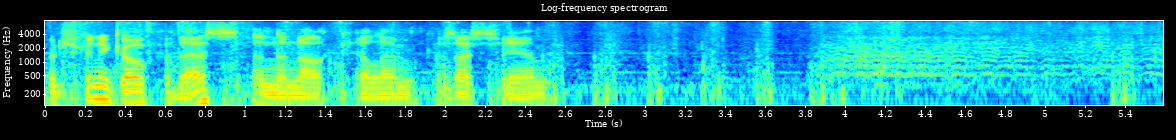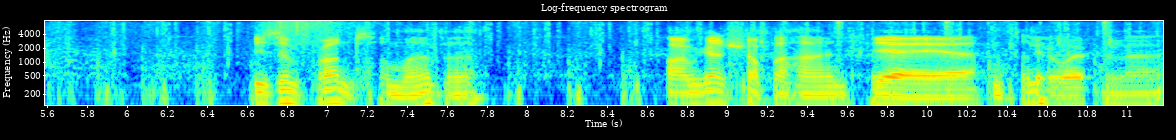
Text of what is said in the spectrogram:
We're just gonna go for this and then I'll kill him because I see him. He's in front somewhere, but oh, I'm getting shot behind. Yeah, yeah. Something. Get away from that.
